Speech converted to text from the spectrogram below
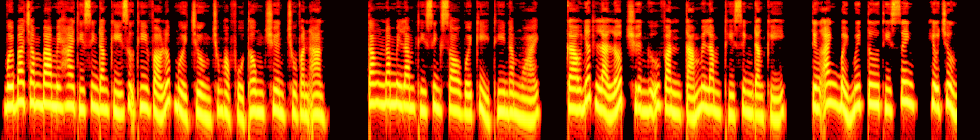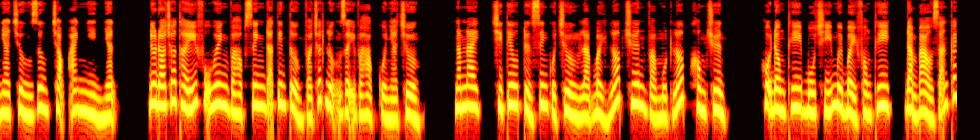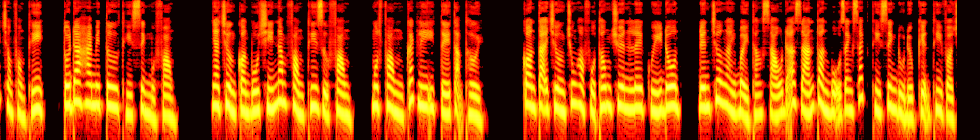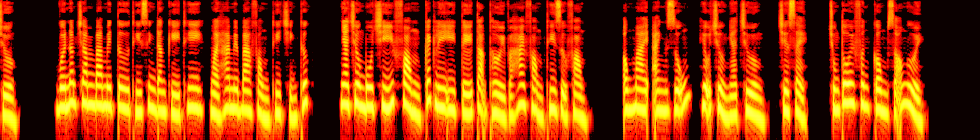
Với 332 thí sinh đăng ký dự thi vào lớp 10 trường Trung học phổ thông chuyên Chu Văn An, tăng 55 thí sinh so với kỳ thi năm ngoái. Cao nhất là lớp chuyên ngữ văn 85 thí sinh đăng ký, tiếng Anh 74 thí sinh, hiệu trưởng nhà trường Dương Trọng Anh nhìn nhận. Điều đó cho thấy phụ huynh và học sinh đã tin tưởng vào chất lượng dạy và học của nhà trường. Năm nay, chỉ tiêu tuyển sinh của trường là 7 lớp chuyên và một lớp không chuyên. Hội đồng thi bố trí 17 phòng thi, đảm bảo giãn cách trong phòng thi, tối đa 24 thí sinh một phòng. Nhà trường còn bố trí 5 phòng thi dự phòng, một phòng cách ly y tế tạm thời. Còn tại trường Trung học phổ thông chuyên Lê Quý Đôn, đến trưa ngày 7 tháng 6 đã dán toàn bộ danh sách thí sinh đủ điều kiện thi vào trường. Với 534 thí sinh đăng ký thi ngoài 23 phòng thi chính thức, Nhà trường bố trí phòng cách ly y tế tạm thời và hai phòng thi dự phòng. Ông Mai Anh Dũng, hiệu trưởng nhà trường, chia sẻ, chúng tôi phân công rõ người.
